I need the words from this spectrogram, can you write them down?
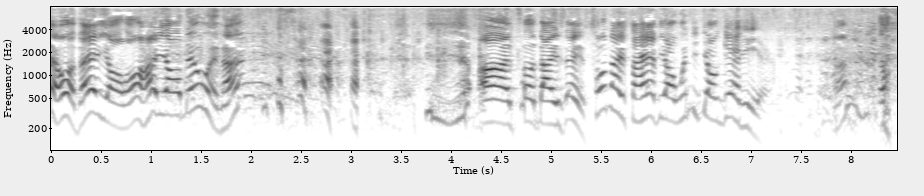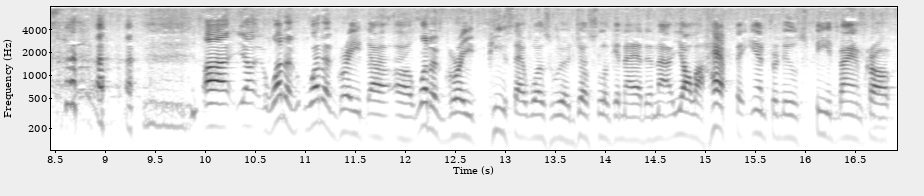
oh, there y'all are. How y'all doing, huh? uh, it's so nice. Hey, it's so nice to have y'all. When did y'all get here? Uh, yeah, what a what a great uh, uh, what a great piece that was we were just looking at, and now y'all have to introduce Speed Bancroft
